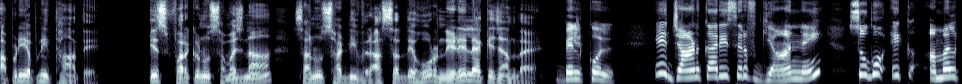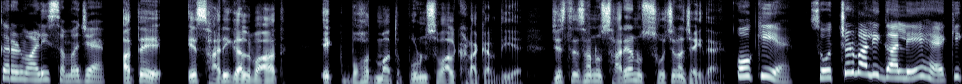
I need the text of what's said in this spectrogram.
ਆਪਣੀ ਆਪਣੀ ਥਾਂ ਤੇ। ਇਸ ਫ਼ਰਕ ਨੂੰ ਸਮਝਣਾ ਸਾਨੂੰ ਸਾਡੀ ਵਿਰਾਸਤ ਦੇ ਹੋਰ ਨੇੜੇ ਲੈ ਕੇ ਜਾਂਦਾ ਹੈ। ਬਿਲਕੁਲ। ਇਹ ਜਾਣਕਾਰੀ ਸਿਰਫ ਗਿਆਨ ਨਹੀਂ ਸਗੋਂ ਇੱਕ ਅਮਲ ਕਰਨ ਵਾਲੀ ਸਮਝ ਹੈ। ਅਤੇ ਇਹ ਸਾਰੀ ਗੱਲਬਾਤ ਇੱਕ ਬਹੁਤ ਮਹੱਤਵਪੂਰਨ ਸਵਾਲ ਖੜਾ ਕਰਦੀ ਹੈ, ਜਿਸ ਤੇ ਸਾਨੂੰ ਸਾਰਿਆਂ ਨੂੰ ਸੋਚਣਾ ਚਾਹੀਦਾ ਹੈ। ਉਹ ਕੀ ਹੈ? ਸੋਚਣ ਵਾਲੀ ਗੱਲ ਇਹ ਹੈ ਕਿ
